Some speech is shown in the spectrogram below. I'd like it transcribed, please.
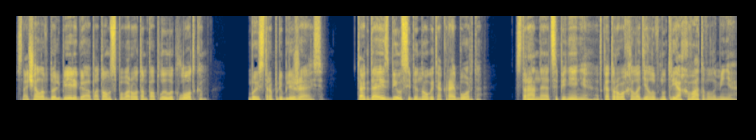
сначала вдоль берега, а потом с поворотом поплыло к лодкам, быстро приближаясь. Тогда я избил себе ноготь о край борта. Странное оцепенение, от которого холодело внутри, охватывало меня.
